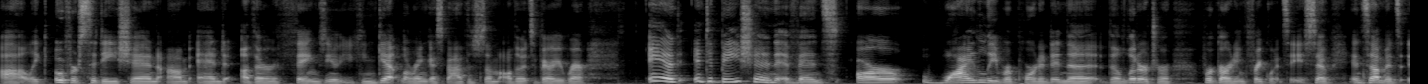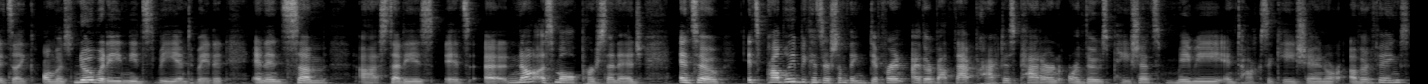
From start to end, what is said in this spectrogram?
uh, like over sedation um, and other things. You know, you can get laryngospasm, although it's very rare. And intubation events are widely reported in the, the literature regarding frequency. So in some, it's it's like almost nobody needs to be intubated, and in some uh, studies, it's uh, not a small percentage. And so it's probably because there's something different either about that practice pattern or those patients, maybe intoxication or other things.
